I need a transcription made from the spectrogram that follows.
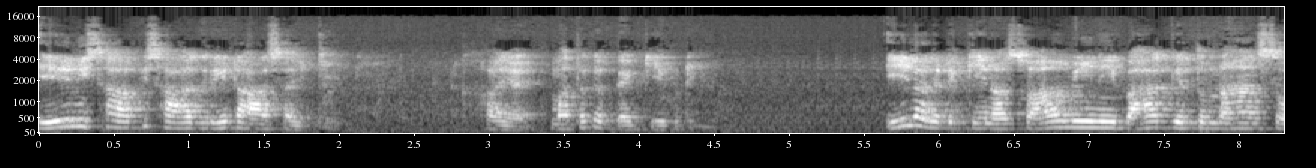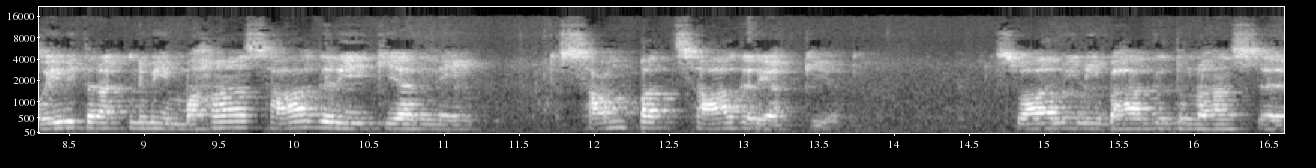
ඒ නිසා අපි සාගරයට ආසයි කියනවා. හයයි. මතක දැන් කියපු ටික. ඊළඟට කියනවා ස්වාමීනි භාග්‍යතුන් වහන්සේ ඔය විතරක් නෙමේ මහා සාගරය කියන්නේ සම්පත් සාගරයක් කියලා. ස්වාමීනි භාග්‍යතුන් වහන්සේ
